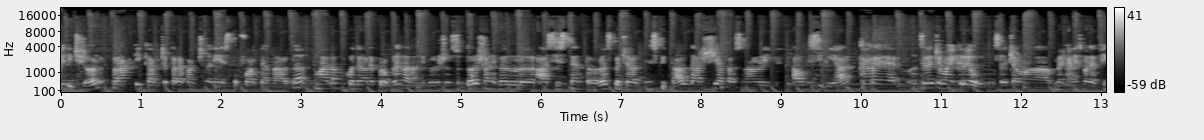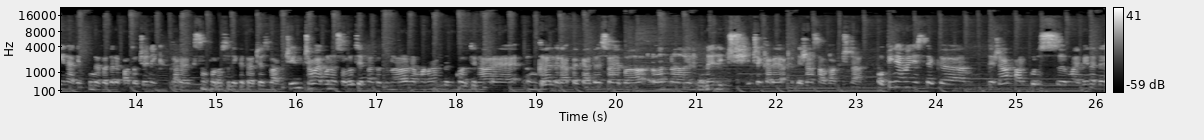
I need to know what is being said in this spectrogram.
medicilor, practic, acceptarea vaccinării este foarte înaltă. Mai avem în continuare probleme la nivelul jurisdictor și la nivelul asistentelor, în special din spital, dar și a personalului auxiliar, care înțelege mai greu, să zicem, mecanismele fine din punct de vedere patogenic care sunt folosite de către acest vaccin. Cea mai bună soluție pentru dumneavoastră rămânând în continuare încrederea pe care trebuie să aibă în medici cei care deja s-au vaccinat. Opinia mea este că deja a parcurs mai bine de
